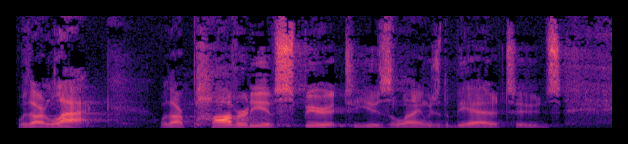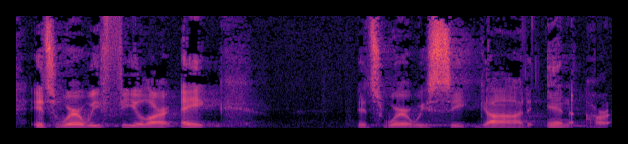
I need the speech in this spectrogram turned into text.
with our lack, with our poverty of spirit, to use the language of the Beatitudes. It's where we feel our ache, it's where we seek God in our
